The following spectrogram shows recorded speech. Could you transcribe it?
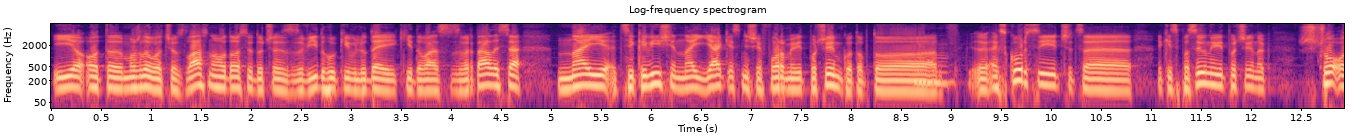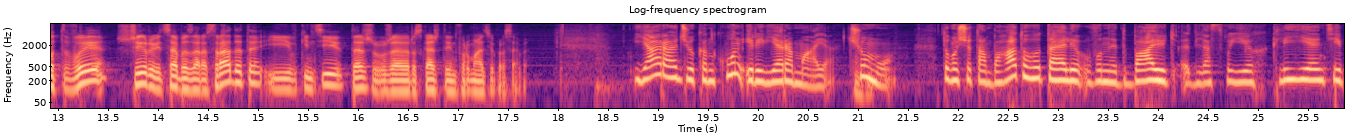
і от е, можливо, чи з власного досвіду, чи з відгуків людей, які до вас зверталися, найцікавіші, найякісніші форми відпочинку, тобто е, екскурсії, чи це якийсь пасивний відпочинок. Що от ви щиро від себе зараз радите, і в кінці теж вже розкажете інформацію про себе. Я раджу Канкун і Рів'єра Майя. Чому? Тому що там багато готелів, вони дбають для своїх клієнтів,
